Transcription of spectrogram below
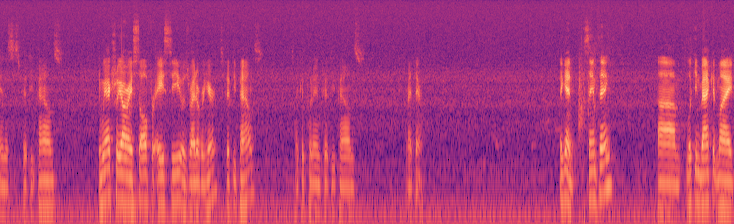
and this is 50 pounds. And we actually already solved for AC, it was right over here, it's 50 pounds. So I could put in 50 pounds right there. Again, same thing. Um, looking back at my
